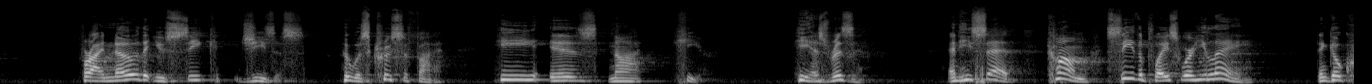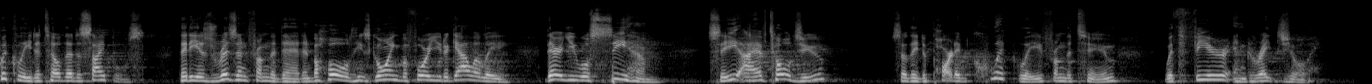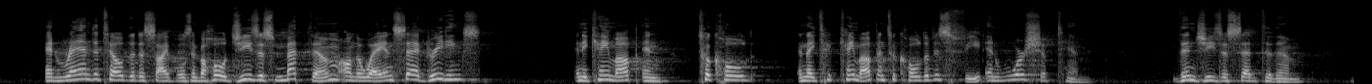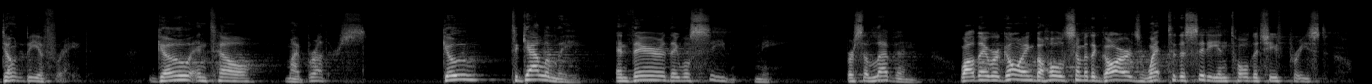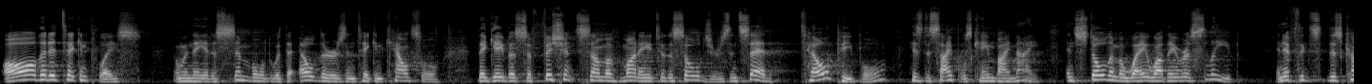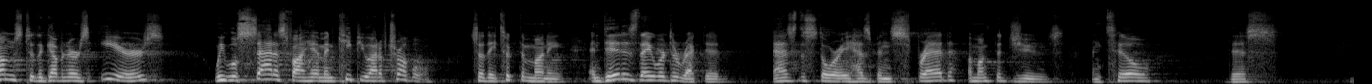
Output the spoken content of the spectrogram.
for I know that you seek Jesus, who was crucified. He is not here, he has risen. And he said, Come, see the place where he lay. Then go quickly to tell the disciples that he is risen from the dead. And behold, he's going before you to Galilee. There you will see him. See, I have told you. So they departed quickly from the tomb with fear and great joy and ran to tell the disciples. And behold, Jesus met them on the way and said, Greetings. And he came up and took hold, and they t- came up and took hold of his feet and worshiped him. Then Jesus said to them, Don't be afraid. Go and tell my brothers. Go to Galilee, and there they will see me. Verse 11 While they were going, behold, some of the guards went to the city and told the chief priest all that had taken place. And when they had assembled with the elders and taken counsel, they gave a sufficient sum of money to the soldiers and said, Tell people his disciples came by night and stole him away while they were asleep. And if this comes to the governor's ears, we will satisfy him and keep you out of trouble. So they took the money and did as they were directed, as the story has been spread among the Jews until this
